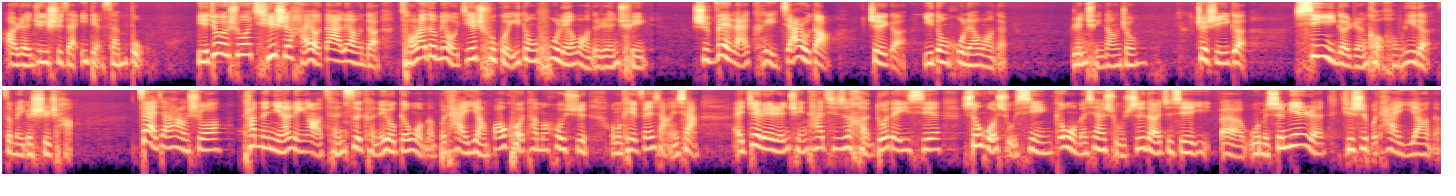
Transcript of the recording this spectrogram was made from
啊，人均是在一点三部，也就是说，其实还有大量的从来都没有接触过移动互联网的人群，是未来可以加入到这个移动互联网的人群当中，这是一个新一个人口红利的这么一个市场。再加上说他们的年龄啊层次可能又跟我们不太一样，包括他们后续我们可以分享一下，哎，这类人群他其实很多的一些生活属性跟我们现在熟知的这些呃我们身边人其实不太一样的，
